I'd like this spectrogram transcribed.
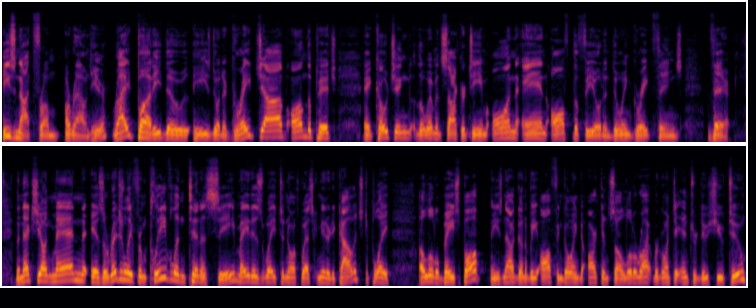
He's not from around here, right? But he do he's doing a great job on the pitch and coaching the women's soccer team on and off the field and doing great things there. The next young man is originally from Cleveland, Tennessee, made his way to Northwest Community College to play a little baseball. He's now going to be off and going to Arkansas Little Rock. We're going to introduce you to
